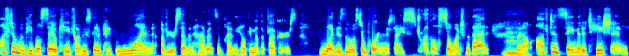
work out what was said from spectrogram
often when people say, okay, if I was going to pick one of your seven habits of highly healthy motherfuckers, what is the most important? And I struggle so much with that Mm. but I'll often say meditation.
